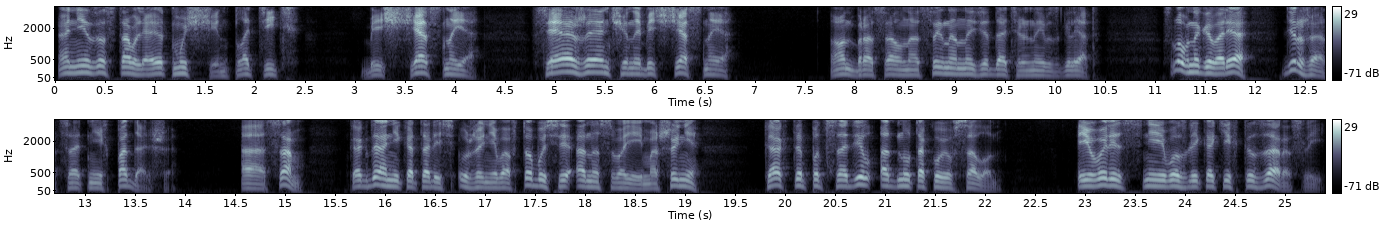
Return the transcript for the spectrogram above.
они заставляют мужчин платить. Бесчестные. Все женщины бесчестные. Он бросал на сына назидательный взгляд, словно говоря, держаться от них подальше. А сам, когда они катались уже не в автобусе, а на своей машине, как-то подсадил одну такую в салон и вылез с ней возле каких-то зарослей,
